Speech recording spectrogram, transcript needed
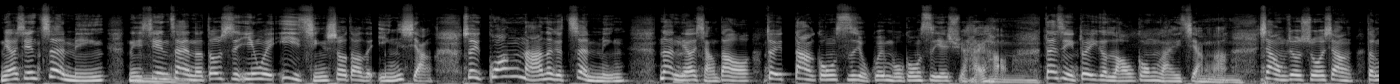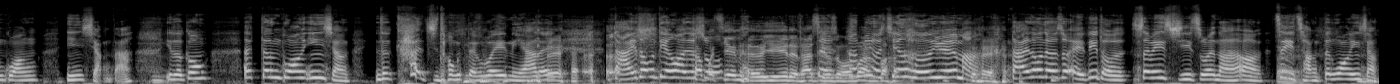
你要先证明你现在呢都是因为疫情受到的影响，所以光拿那个证明，那你要想到哦，对大公司有规模公司也许还好，但是你对一个劳工来讲啊，像我们就说像灯光音响的、啊，有的工哎灯光音响，你都看几通等威你 啊嘞，打一通电话就说他签合约的，他是有什么他？没有签合约嘛？打一通电话说，哎、那头上面时阵啊啊，这一场灯光音响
